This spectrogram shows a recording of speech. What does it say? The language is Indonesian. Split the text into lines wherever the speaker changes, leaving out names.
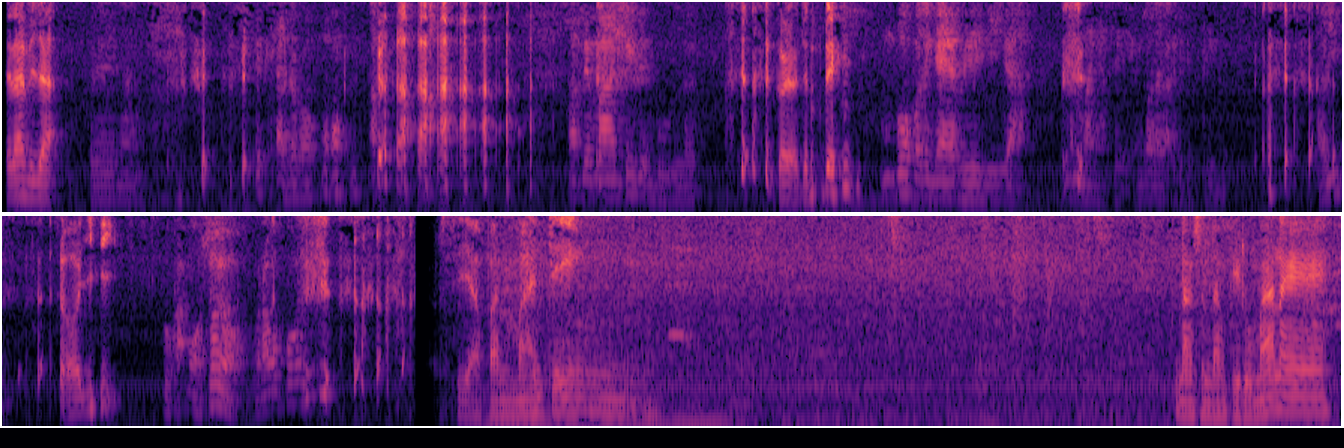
Tenan dijak.
Tenang. Ada ngomong. Ate mancing sik bulet.
Kayak jenting.
Empo apa sing keri iki ya. Tenang sih, engko lewat gede-gede. Ayi,
Oh iya.
buka poso yo, ora apa.
Persiapan mancing. Nang sendang biru maneh.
